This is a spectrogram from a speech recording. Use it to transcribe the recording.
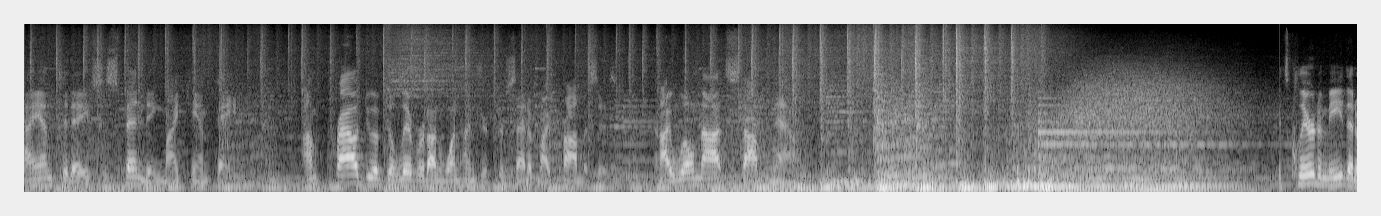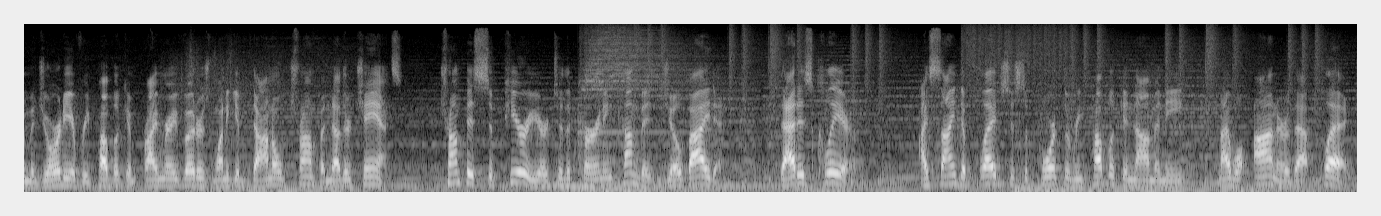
I am today suspending my campaign. I'm proud to have delivered on 100% of my promises, and I will not stop now. It's clear to me that a majority of Republican primary voters want to give Donald Trump another chance. Trump is superior to the current incumbent, Joe Biden. That is clear. I signed a pledge to support the Republican nominee, and I will honor that pledge.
